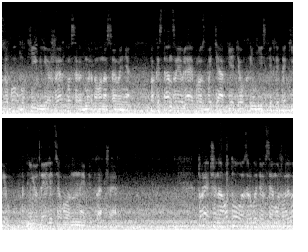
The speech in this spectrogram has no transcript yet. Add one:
З обох боків є жертви серед мирного населення. Пакистан заявляє про збиття п'ятьох індійських літаків. Нью-Делі цього не підтверджує. Туреччина готова зробити все можливе,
